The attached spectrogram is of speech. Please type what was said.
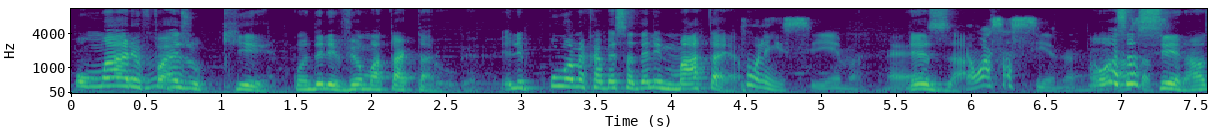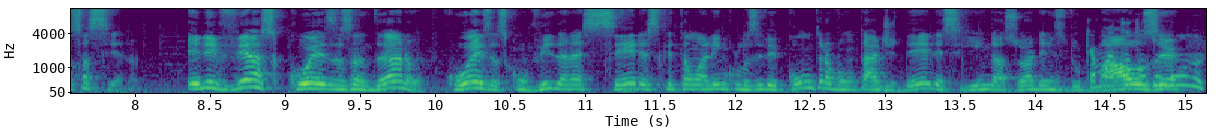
o Mario hum. faz o que quando ele vê uma tartaruga? Ele pula na cabeça dele e mata ela. Pula em cima. É. Exato. É um assassino. É um assassino, é um assassino. Ele vê as coisas andando, coisas com vida, né? Seres que estão ali, inclusive, contra a vontade dele, seguindo as ordens do Quer Bowser. Mundo,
